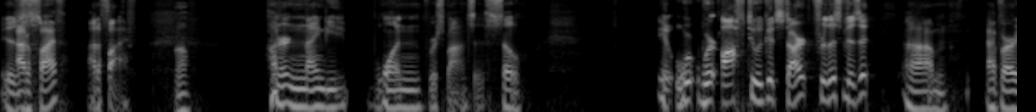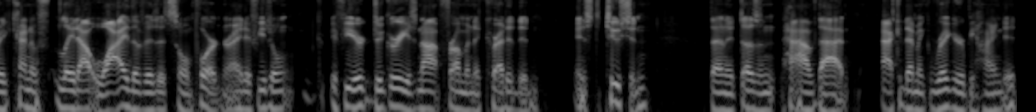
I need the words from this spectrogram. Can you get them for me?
is Out of five? out of 5. Wow. 191 responses. So know, we're, we're off to a good start for this visit. Um, I've already kind of laid out why the visit's so important, right? If you don't, if your degree is not from an accredited institution, then it doesn't have that academic rigor behind it,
